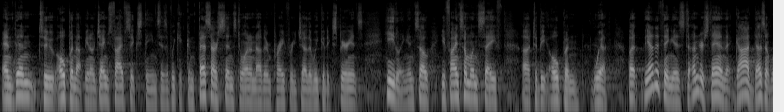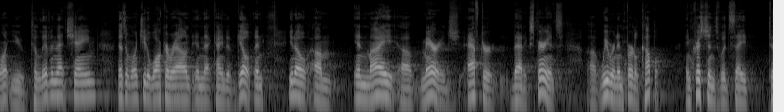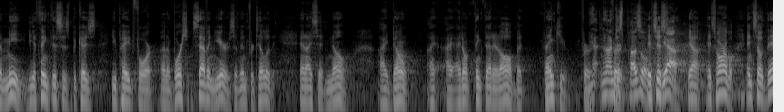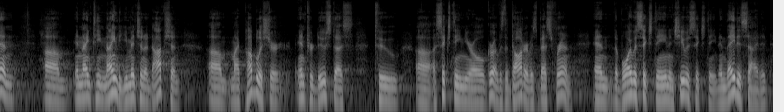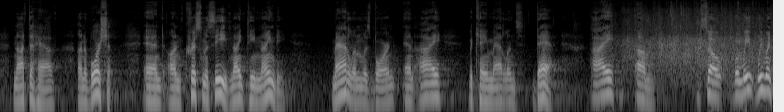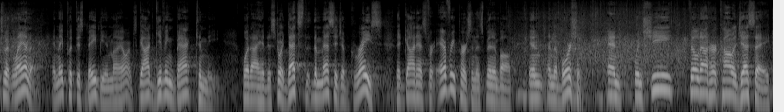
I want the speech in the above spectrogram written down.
and then to open up. You know, James 5:16 says if we could confess our sins to one another and pray for each other, we could experience healing. And so you find someone safe uh, to be open with. But the other thing is to understand that God doesn't want you to live in that shame, doesn't want you to walk around in that kind of guilt. And, you know, um, in my uh, marriage, after that experience, uh, we were an infertile couple. And Christians would say to me, Do you think this is because you paid for an abortion? Seven years of infertility. And I said, No, I don't. I, I, I don't think that at all, but thank you for. Yeah, no, I'm for, just puzzled. It's just, yeah. Yeah, it's horrible. And so then um, in 1990, you mentioned adoption, um, my publisher introduced us to uh, a 16 year old girl. It was the daughter of his best friend and the boy was 16 and she was 16, and they decided not to have an abortion. And on Christmas Eve, 1990, Madeline was born, and I became Madeline's dad. I, um, so when we, we went to Atlanta, and they put this baby in my arms, God giving back to me what I had destroyed. That's the, message of grace that God has for every person that's been involved in an abortion. And when she filled out her college essay,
